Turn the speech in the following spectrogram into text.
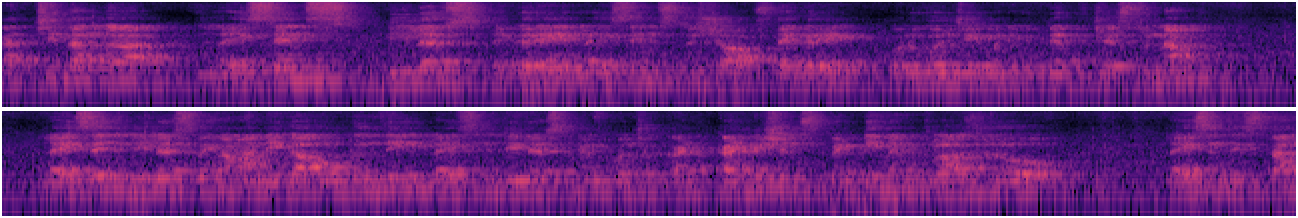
ఖచ్చితంగా లైసెన్స్ డీలర్స్ దగ్గరే లైసెన్స్ షాప్స్ దగ్గరే కొనుగోలు చేయమని విజ్ఞప్తి చేస్తున్నాం. లైసెన్స్ డీలర్స్ పైన మా నిఘా ఉంటుంది. లైసెన్స్ డీలర్స్ మేము కొంచెం కండిషన్స్ పెట్టి మేము క్లాజ్లో లైసెన్స్ ఇస్తాం.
